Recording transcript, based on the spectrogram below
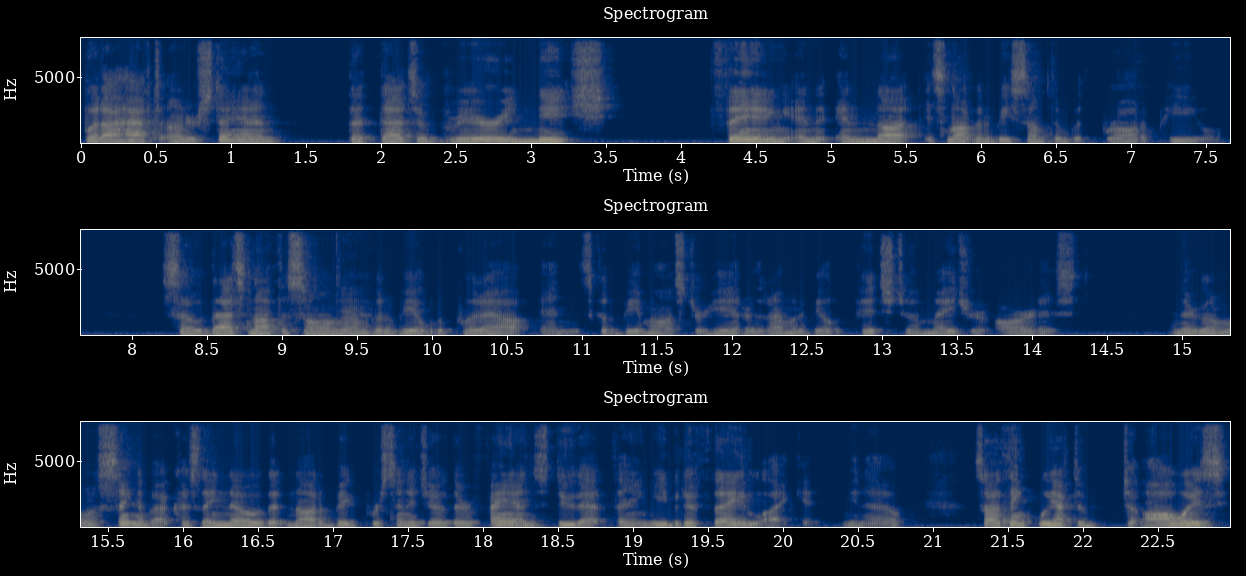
but I have to understand that that's a very niche thing and and not it's not going to be something with broad appeal so that's not the song yeah. i'm going to be able to put out and it's going to be a monster hit or that i'm going to be able to pitch to a major artist and they're going to want to sing about because they know that not a big percentage of their fans do that thing even if they like it you know so i think we have to to always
